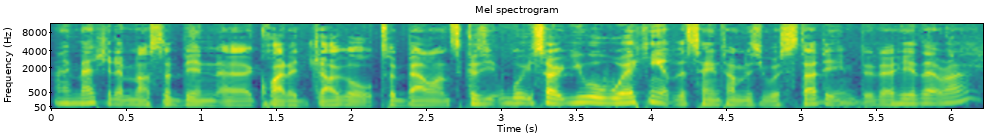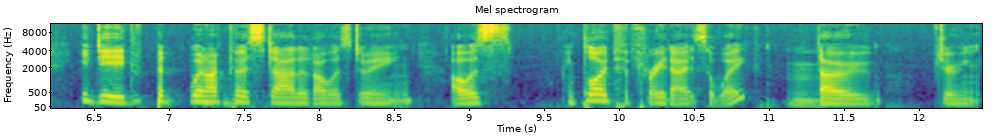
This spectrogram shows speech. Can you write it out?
I imagine it must have been uh, quite a juggle to balance because so you were working at the same time as you were studying. Did I hear that right? You did, but when I first started, I was doing I was employed for three days a week, mm. though during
